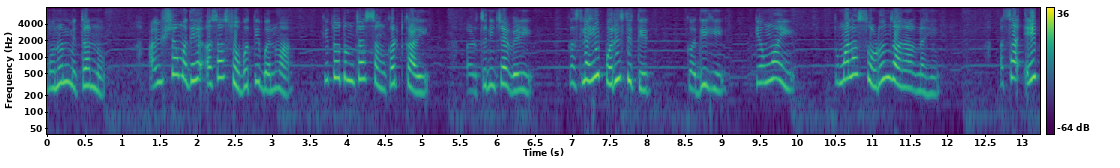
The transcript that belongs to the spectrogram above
म्हणून मित्रांनो आयुष्यामध्ये असा सोबती बनवा की तो तुमच्या संकटकाळी अडचणीच्या वेळी कसल्याही परिस्थितीत कधीही केव्हाही तुम्हाला सोडून जाणार नाही. असा एक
